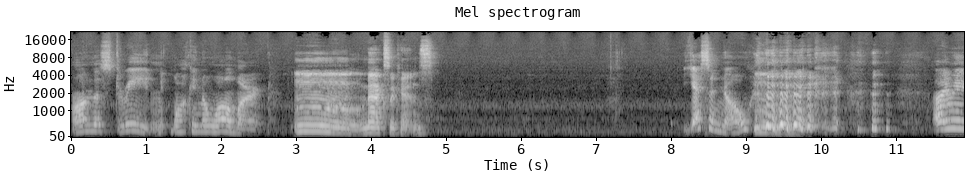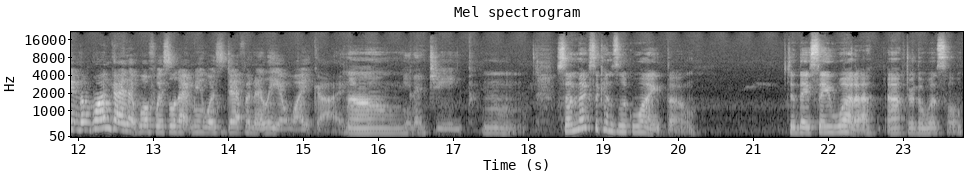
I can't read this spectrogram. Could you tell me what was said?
on the street walking to Walmart. mm, Mexicans. Yes and no. Mm. I mean, the one guy that wolf whistled at me was definitely a white guy Um. in a Jeep. Mm. Some Mexicans look white, though. Did they say whata after the whistle?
